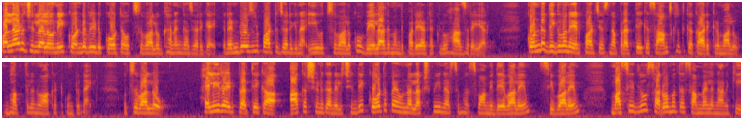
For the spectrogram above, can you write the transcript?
పల్నాడు జిల్లాలోని కొండవీడు కోట ఉత్సవాలు ఘనంగా జరిగాయి. రెండు రోజుల పాటు జరిగిన ఈ ఉత్సవాలకు వేలాది మంది పర్యాటకులు హాజరయ్యారు. కొండ దిగువన ఏర్పాటు చేసిన ప్రత్యేక సాంస్కృతిక కార్యక్రమాలు భక్తులను ఆకట్టుకుంటున్నాయి. ఉత్సవాల్లో హెలీరైడ్ ప్రత్యేక ఆకర్షణగా నిలిచింది. కోటపై ఉన్న లక్ష్మీ నరసింహస్వామి దేవాలయం శివాలయం మసీద్లు సర్వమత సమ్మేళనానికి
